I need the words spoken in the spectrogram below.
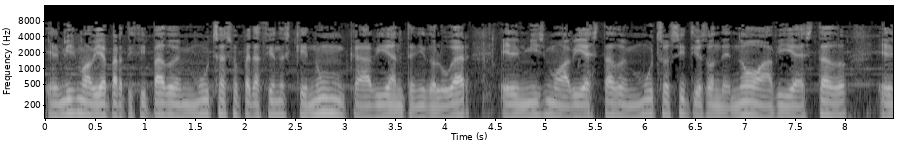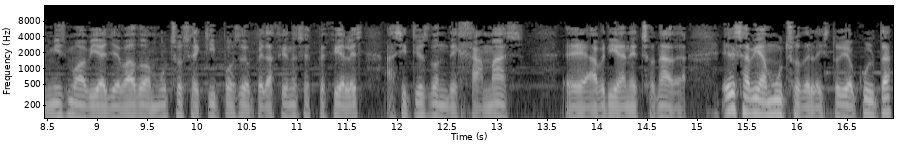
Él mismo había participado en muchas operaciones que nunca habían tenido lugar. Él mismo había estado en muchos sitios donde no había estado. Él mismo había llevado a muchos equipos de operaciones especiales a sitios donde jamás eh, habrían hecho nada. Él sabía mucho de la historia oculta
